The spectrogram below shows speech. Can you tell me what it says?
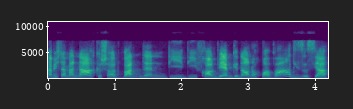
habe ich da mal nachgeschaut, wann denn die, die Frauen-WM genau nochmal war dieses Jahr.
